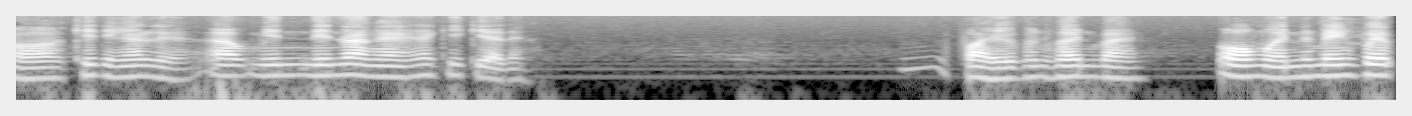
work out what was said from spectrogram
อ๋อ คิดอย่างนั้นเลยอ้าวมินนินว่าไงถ้าขี้เกียจเนี่ย ปล่อยเพลินๆไป โอ้เหมือนเม้งเป๊ะ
